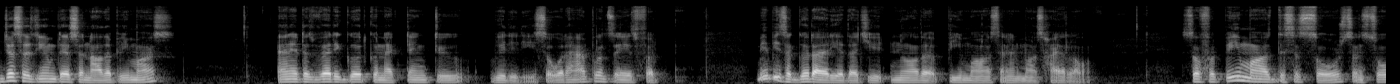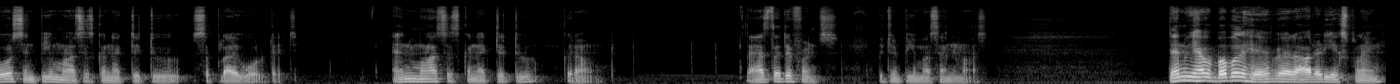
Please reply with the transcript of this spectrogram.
Just assume there's another PMOS and it is very good connecting to VDD. So what happens is for maybe it's a good idea that you know the PMOS and NMOS higher level. So for PMOS, this is source and source in PMOS is connected to supply voltage. NMOS is connected to ground. That's the difference between PMOS and NMOS. Then we have a bubble here where I already explained.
